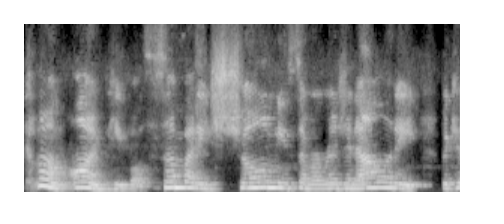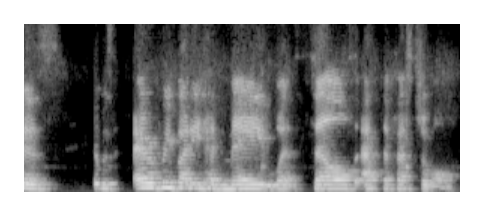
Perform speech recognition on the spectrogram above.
come on, people, somebody show me some originality because it was everybody had made what sells at the festival.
